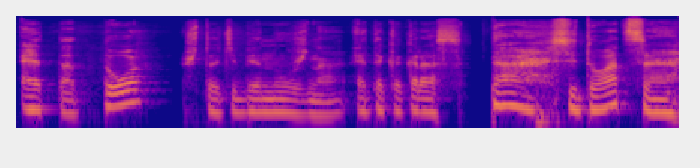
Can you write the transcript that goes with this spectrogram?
это то, что тебе нужно. Это как раз та ситуация,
